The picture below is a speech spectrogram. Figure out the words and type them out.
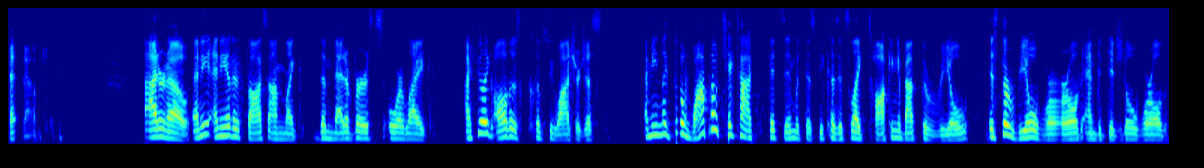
day. No. I don't know. Any any other thoughts on like the metaverse or like I feel like all those clips we watch are just I mean like the WAPO TikTok fits in with this because it's like talking about the real it's the real world and the digital world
